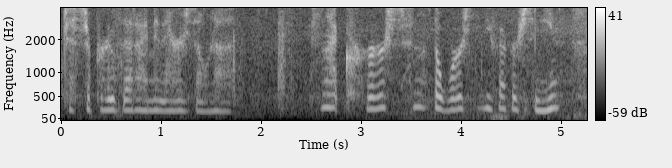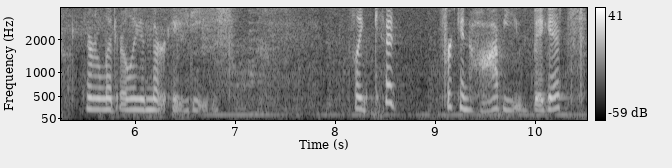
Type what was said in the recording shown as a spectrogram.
Just to prove that I'm in Arizona. Isn't that cursed? Isn't that the worst thing you've ever seen? They're literally in their 80s. It's like, get a freaking hobby, you bigots.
